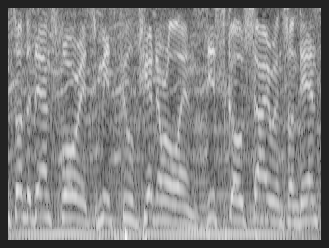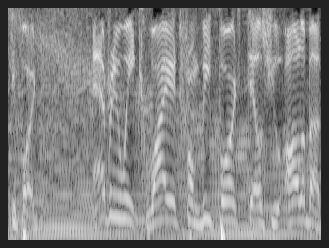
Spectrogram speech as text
Sirens on the dance floor, it's Midfield General and Disco Sirens on Dance Department. Every week, Wyatt from Beatport tells you all about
